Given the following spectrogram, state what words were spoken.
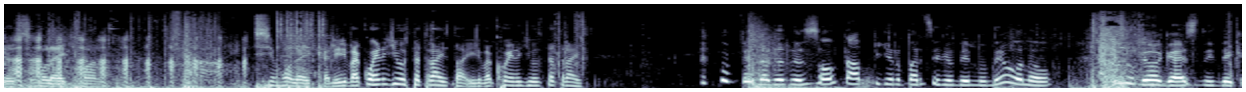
Deus, esse moleque, mano. Esse moleque, cara. Ele vai correndo de USP atrás, tá? Ele vai correndo de USP atrás. O pesadelo deu só um tapinha no parceirinho dele, não deu ou não? Não deu HS do IDK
